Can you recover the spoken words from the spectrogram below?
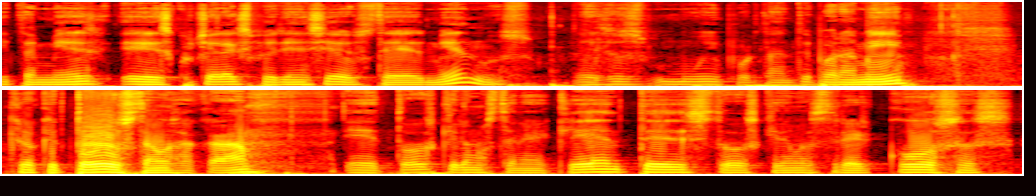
y también eh, escuchar la experiencia de ustedes mismos. Eso es muy importante para mí. Creo que todos estamos acá, eh, todos queremos tener clientes, todos queremos tener cosas,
